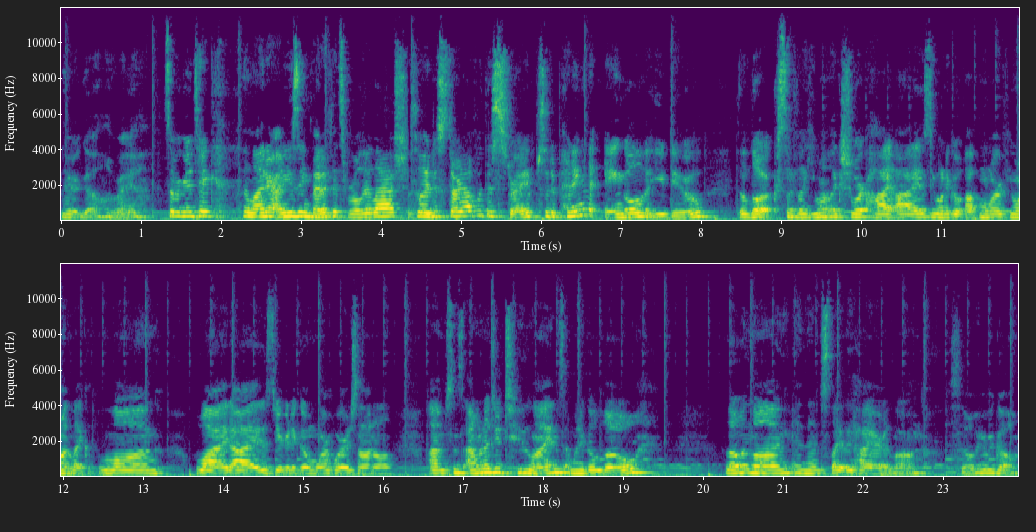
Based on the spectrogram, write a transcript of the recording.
There we go, all right. So we're gonna take the liner. I'm using Benefits Roller Lash. So I just start off with this stripe. So depending on the angle that you do, the look. So if like you want like short, high eyes, you wanna go up more. If you want like long, wide eyes, you're gonna go more horizontal. Um, since I wanna do two lines, I'm gonna go low, low and long, and then slightly higher and long. So here we go.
